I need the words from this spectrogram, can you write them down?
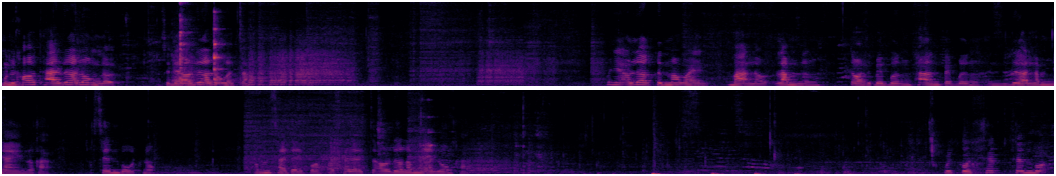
มันเขาทายเรือลงแล้วแสดงเอาเรือลงแล้วจ้ะพวกนี้เอาเรือขึ้นมาไหวบาทแล้วลำหนึ่งตอนจะไปเบิงพานไปเบิงเรือลำใหญ่เนาะค่ะ เส้นโบสเนาะ เขาไม่ใส่ได้ปะเขาใส่ได้จะเอาเรือลำใหญ่ลงค่ะวิโกเชฟเส้นโบสถ์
